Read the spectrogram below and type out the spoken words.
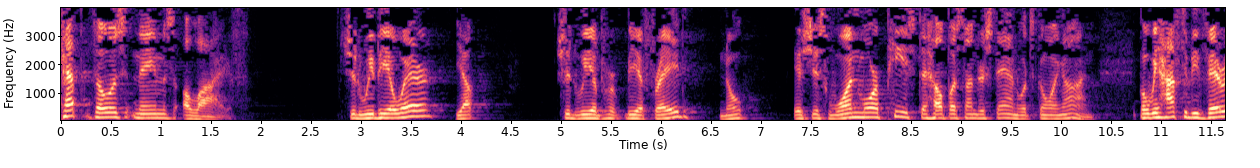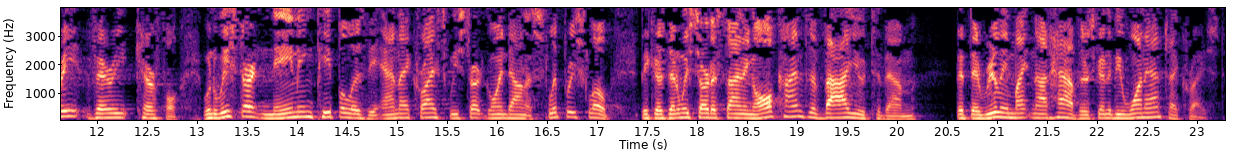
kept those names alive. Should we be aware? Yep. Should we be afraid? Nope. It's just one more piece to help us understand what's going on. But we have to be very, very careful. When we start naming people as the Antichrist, we start going down a slippery slope because then we start assigning all kinds of value to them that they really might not have. There's going to be one Antichrist.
